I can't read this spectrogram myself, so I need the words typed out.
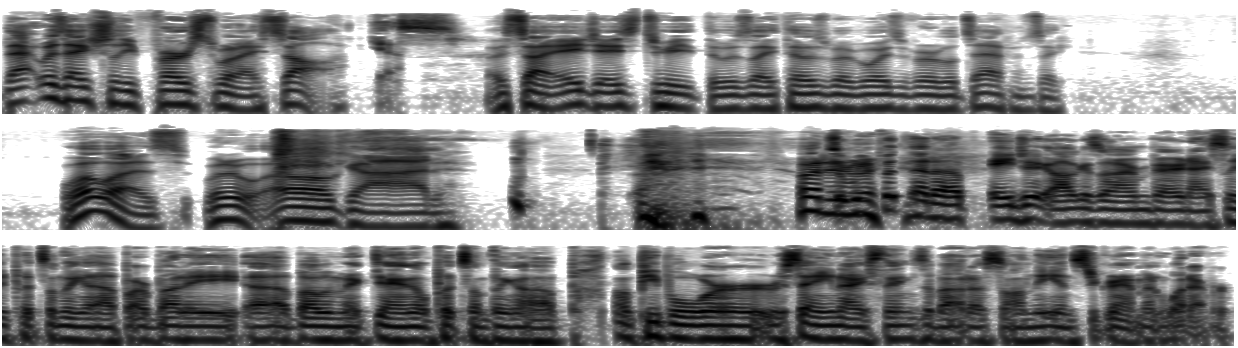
That was actually first what I saw. yes. I saw AJ's tweet that was like, "Those my boys of verbal tap." And it's like, what was? What? Oh God. what So we put that up. AJ Agazarm very nicely put something up. Our buddy uh, Bubba McDaniel put something up. Uh, people were saying nice things about us on the Instagram and whatever.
